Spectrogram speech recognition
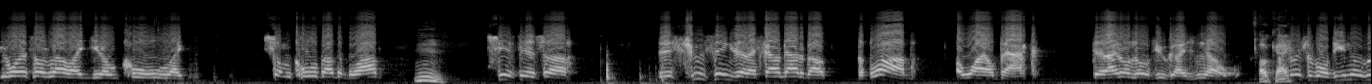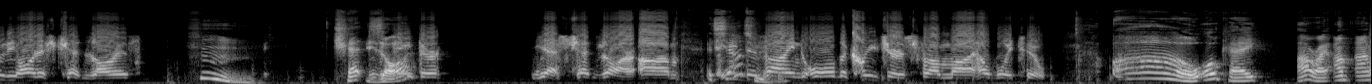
You want to talk about like you know cool like something cool about the Blob? Hmm. See if there's uh there's two things that I found out about the Blob a while back that I don't know if you guys know. okay First of all, do you know who the artist Chet Zar is? Hmm. Chet He's czar painter. Yes, Chet Zar. Um, It he designed all the creatures from uh, Hellboy 2. oh okay all right i'm, I'm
